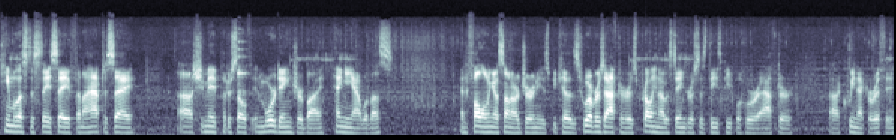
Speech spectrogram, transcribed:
came with us to stay safe, and I have to say, uh, she may put herself in more danger by hanging out with us and following us on our journeys because whoever's after her is probably not as dangerous as these people who are after uh, Queen Akorithi.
